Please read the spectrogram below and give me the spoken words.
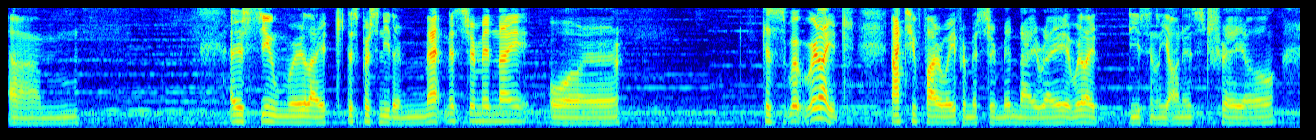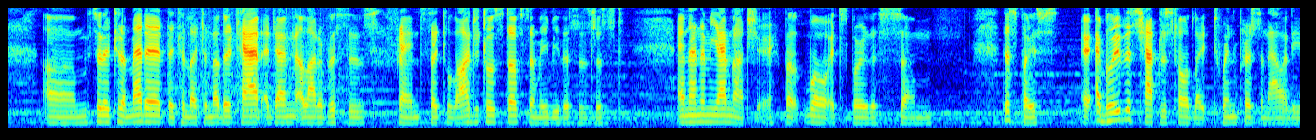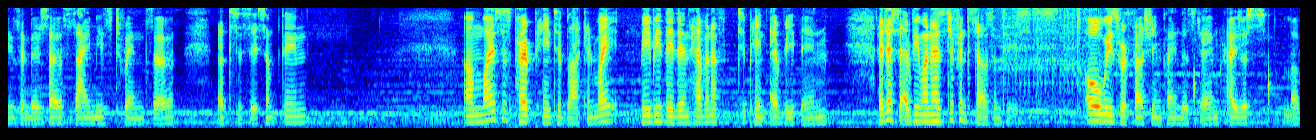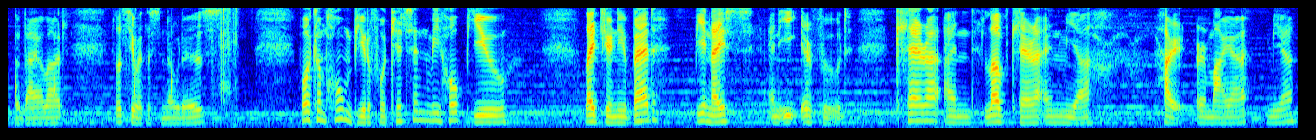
Um I assume we're like this person either met Mr. Midnight or because we're, we're like not too far away from Mr. Midnight, right? We're like decently on his trail. Um, so they could have met it. They could like another cat. Again, a lot of this is friend psychological stuff, so maybe this is just an enemy. I'm not sure, but we'll explore this um this place. I, I believe this chapter is called like twin personalities, and there's a Siamese twin, so that's to say something. Um, why is this part painted black and white? Maybe they didn't have enough to paint everything. I guess everyone has different styles and tastes. Always refreshing playing this game. I just love the dialogue. Let's see what this note is. Welcome home, beautiful kitten. We hope you like your new bed, be nice, and eat your food. Clara and love Clara and Mia. Heart or Maya. Mia?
